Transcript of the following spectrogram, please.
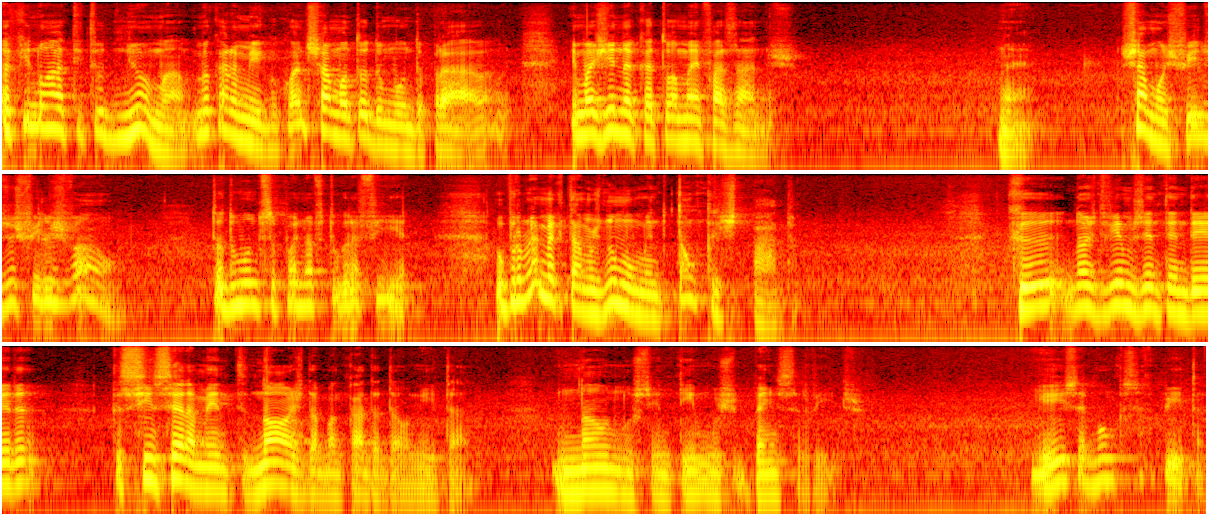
Aqui não há atitude nenhuma. Meu caro amigo, quando chamam todo mundo para. Imagina que a tua mãe faz anos. Né? Chamam os filhos, os filhos vão. Todo mundo se põe na fotografia. O problema é que estamos num momento tão crispado que nós devíamos entender que, sinceramente, nós da bancada da UNITA não nos sentimos bem servidos. E isso é bom que se repita.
